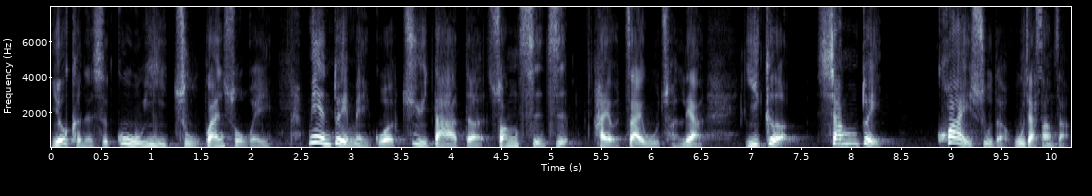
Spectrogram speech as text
有可能是故意主观所为。面对美国巨大的双赤字，还有债务存量，一个相对快速的物价上涨，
